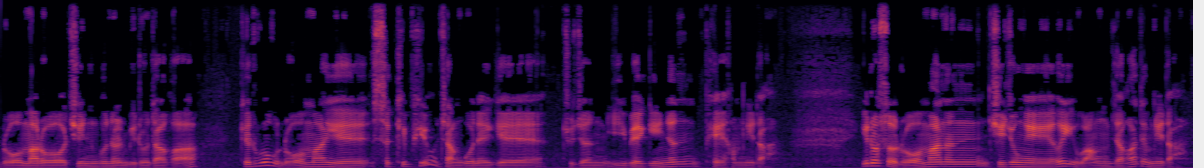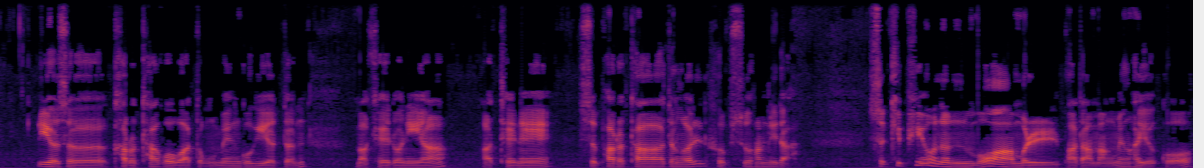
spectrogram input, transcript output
로마로 진군을 미루다가 결국 로마의 스키피오 장군에게 주전 202년 패합니다. 이로써 로마는 지중해의 왕자가 됩니다. 이어서 카르타고와 동맹국이었던 마케도니아, 아테네, 스파르타 등을 흡수합니다. 스키피오는 모함을 받아 망명하였고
